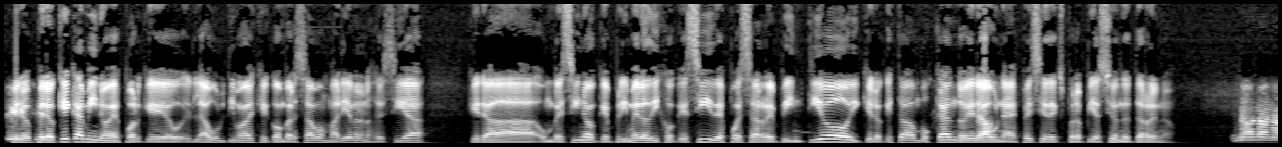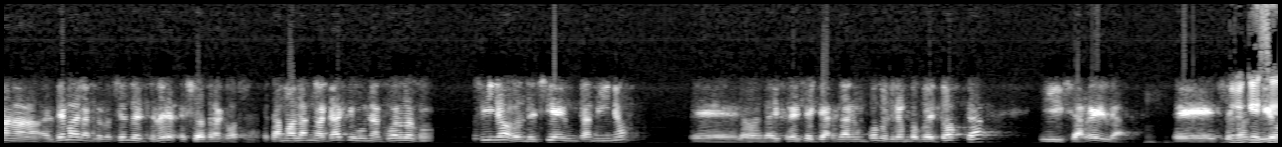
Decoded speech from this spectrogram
pero, pero ¿qué camino es? Porque la última vez que conversamos, Mariano nos decía que era un vecino que primero dijo que sí, después se arrepintió y que lo que estaban buscando era una especie de expropiación de terreno. No, no, no, no, El tema de la protección del teléfono es otra cosa. Estamos hablando acá que hubo un acuerdo con vecinos donde sí hay un camino, eh, la, diferencia hay que arreglar un poco, tiene un poco de tosca y se arregla. Eh, ¿Pero qué es el,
